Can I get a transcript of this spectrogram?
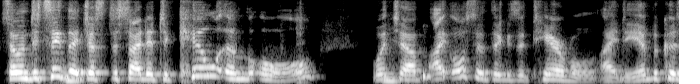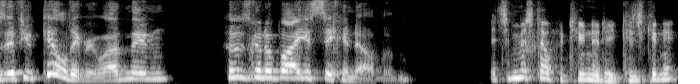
So instead, they just decided to kill them all, which um, I also think is a terrible idea because if you've killed everyone, then who's going to buy your second album? It's a missed opportunity because can you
